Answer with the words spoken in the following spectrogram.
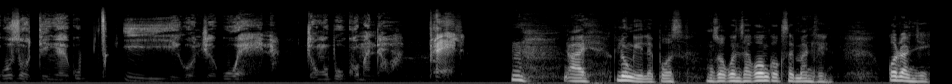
kuzodingeka ubuciko nje kuwena njengoba ukhomanda wami phela Hayi, kulungile boss. Ngizokwenza konke okusemandleni. Kodwa nje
